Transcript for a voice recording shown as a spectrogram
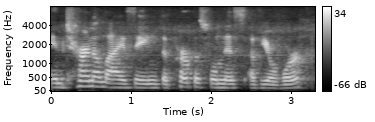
internalizing the purposefulness of your work,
